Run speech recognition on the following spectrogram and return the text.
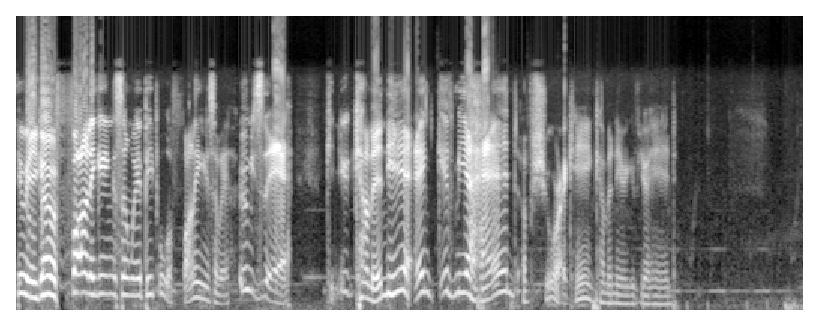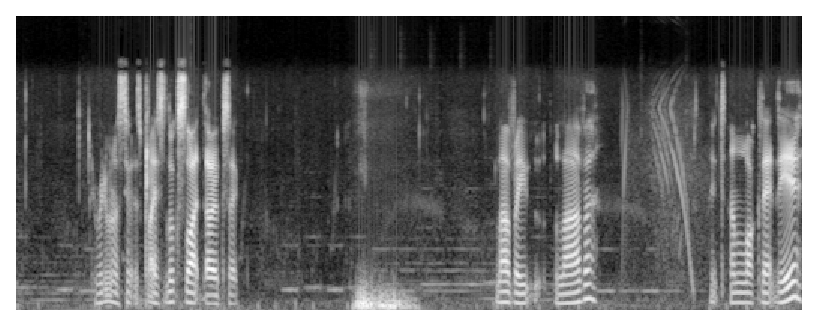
Here we go, we're finally getting somewhere, people. We're finally getting somewhere. Who's there? Can you come in here and give me a hand? I'm sure I can come in here and give you a hand. I really want to see what this place looks like though, because I... Lovely lava. Let's unlock that there.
